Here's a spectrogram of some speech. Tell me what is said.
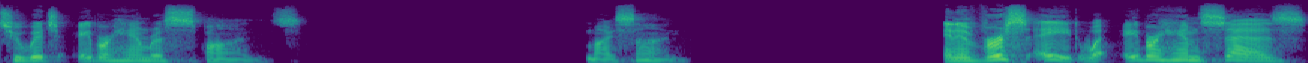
To which Abraham responds, my son. And in verse 8, what Abraham says,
